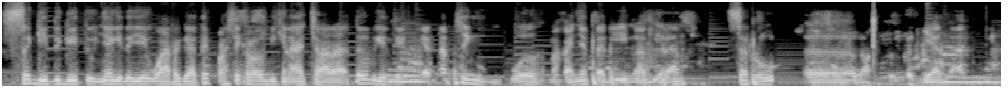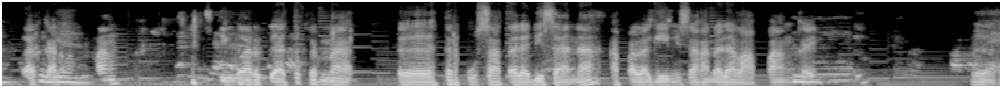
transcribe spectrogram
segitu-gitunya gitu. Jadi warga tuh pasti kalau bikin acara tuh bikin kegiatan pasti ngumpul. Makanya tadi Ima bilang seru eh, waktu kegiatan Akbar, karena Iya. memang si warga tuh karena eh, terpusat ada di sana, apalagi misalkan ada lapang kayak gitu. Eh,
